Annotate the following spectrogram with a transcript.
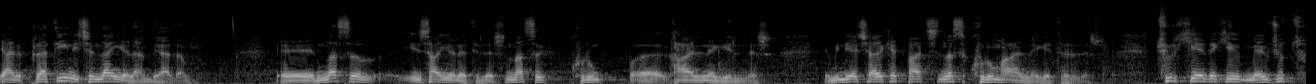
yani pratiğin içinden gelen bir adam. Ee, nasıl insan yönetilir, nasıl kurum e, haline gelinir, Milliyetçi Hareket Partisi nasıl kurum haline getirilir, Türkiye'deki mevcut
